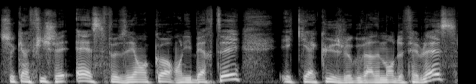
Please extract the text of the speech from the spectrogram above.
ce qu'un fichier S faisait encore en liberté et qui accusent le gouvernement de faiblesse.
